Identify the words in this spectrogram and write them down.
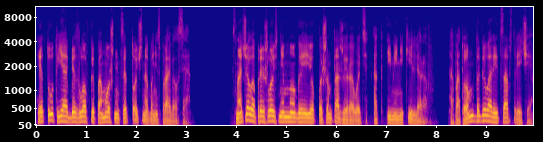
И тут я без ловкой помощницы точно бы не справился. Сначала пришлось немного ее пошантажировать от имени киллеров, а потом договориться о встрече.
